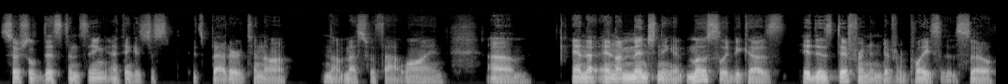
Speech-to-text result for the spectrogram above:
social distancing. I think it's just, it's better to not, not mess with that line. Um, and and I'm mentioning it mostly because it is different in different places. So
